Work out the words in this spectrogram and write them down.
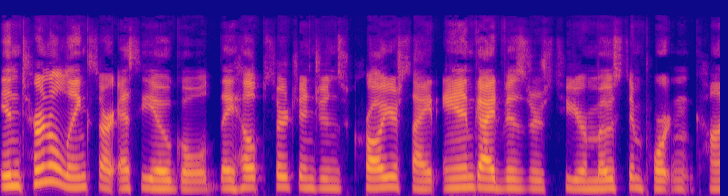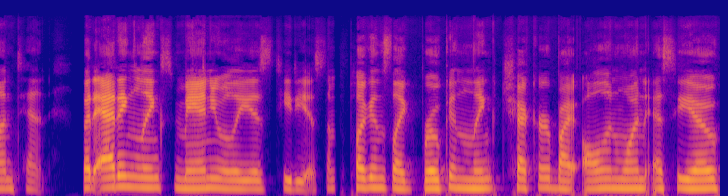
Internal links are SEO gold. They help search engines crawl your site and guide visitors to your most important content. But adding links manually is tedious. Plugins like Broken Link Checker by All in One SEO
